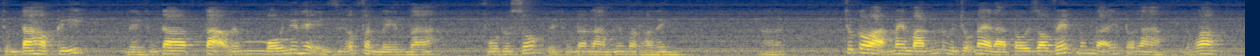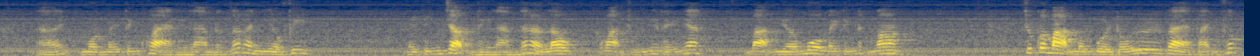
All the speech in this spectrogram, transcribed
chúng ta học kỹ để chúng ta tạo cái mối liên hệ giữa phần mềm và Photoshop để chúng ta làm nhân vật hoạt hình. Đấy. chúc các bạn may mắn ở chỗ này là tôi do vết lúc đấy tôi làm, đúng không? Đấy, một máy tính khỏe thì làm được rất là nhiều phim máy tính chậm thì làm rất là lâu. Các bạn chú ý như thế nhé bạn nhớ mua máy tính thật ngon chúc các bạn một buổi tối vui vẻ và hạnh phúc.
